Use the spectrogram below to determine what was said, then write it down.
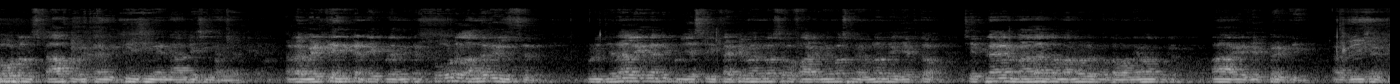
టోటల్ స్టాఫ్ పెట్టండి టీచింగ్ అండ్ నాన్ టీచింగ్ అందరు అట్లా పెడితే ఎందుకంటే ఇప్పుడు ఎందుకంటే టోటల్ అందరికీ తెలుస్తుంది. ఇప్పుడు జనాలు ఏంటంటే ఇప్పుడు జస్ట్ ఈ థర్టీ మెంబర్స్ ఫార్టీ మెంబర్స్ మేము ఉన్నాం మేము చెప్తాం. చెప్పినా కానీ మన దాంట్లో మన వాళ్ళు కొంతమంది ఏమనుకుంటారు? చెప్పేది రీసెంట్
